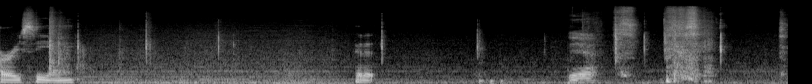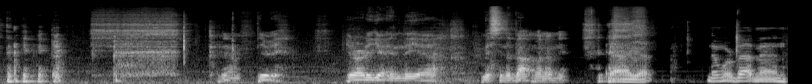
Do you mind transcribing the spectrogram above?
REC and hit it. Yeah. yeah. You're, you're already getting the. Uh, missing the Batman, aren't you? Yeah, yeah. No more Batman.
